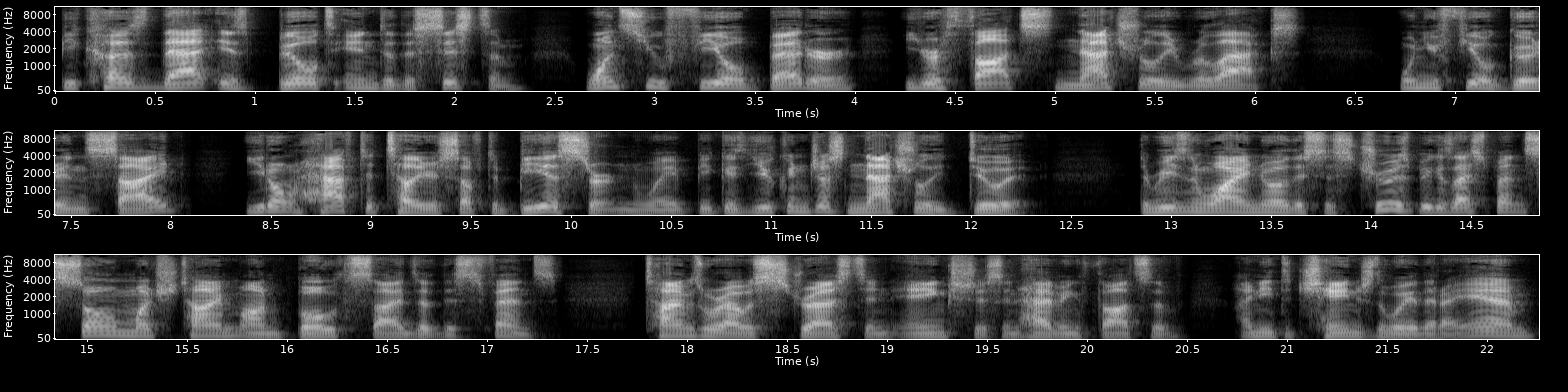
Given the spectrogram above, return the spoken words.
because that is built into the system. Once you feel better, your thoughts naturally relax. When you feel good inside, you don't have to tell yourself to be a certain way because you can just naturally do it. The reason why I know this is true is because I spent so much time on both sides of this fence. Times where I was stressed and anxious and having thoughts of, I need to change the way that I am,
